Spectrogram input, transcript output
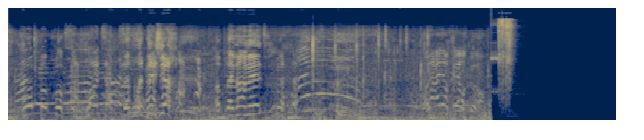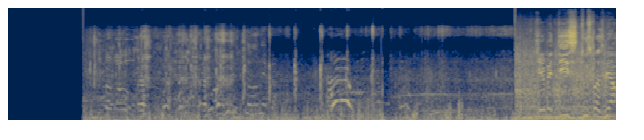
Hop hop hop, ça frotte, ça, ça frotte déjà Après 20 mètres On n'a rien fait encore Kilomètre 10, tout se passe bien.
